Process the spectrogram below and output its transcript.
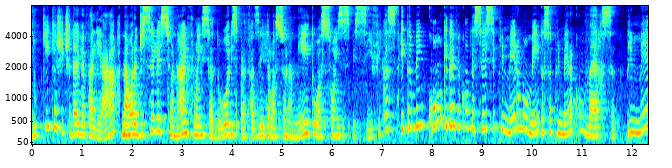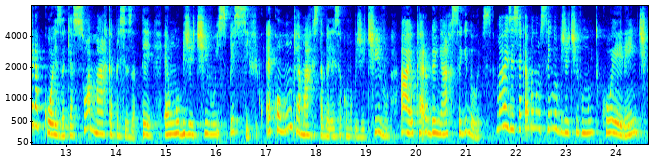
do que, que a gente deve avaliar na hora de selecionar influenciadores para fazer relacionamento ou ações específicas e também como que deve acontecer esse primeiro momento, essa primeira conversa. Primeira coisa que a sua marca precisa ter é um objetivo específico. É comum que a marca estabeleça como objetivo, ah, eu quero ganhar seguidores. Mas esse acaba não sendo um objetivo muito coerente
